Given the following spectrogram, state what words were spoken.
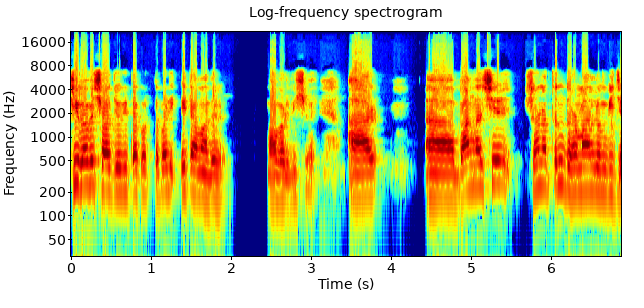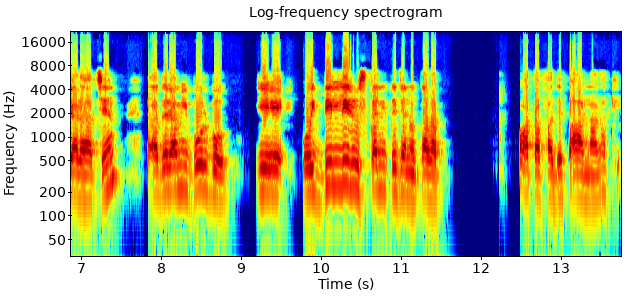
কীভাবে সহযোগিতা করতে পারি, এটা আমাদের ভাবার বিষয়। আর বাংলাদেশের সনাতন ধর্মাবলম্বী যারা আছেন, তাদের আমি বলব যে ওই দিল্লির উস্কানিতে যেন তারা পাতা ফাঁদে পা না রাখে।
